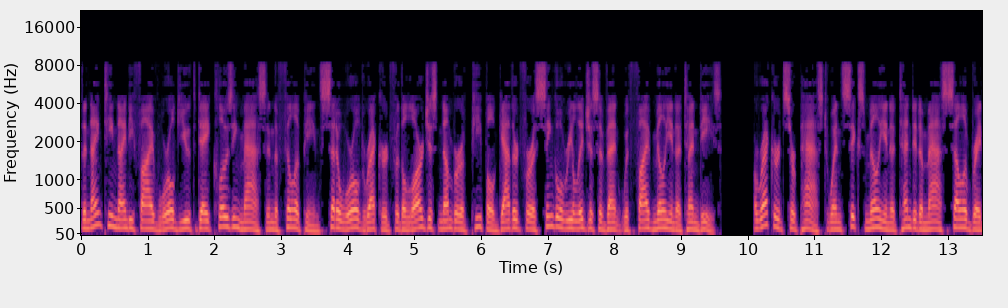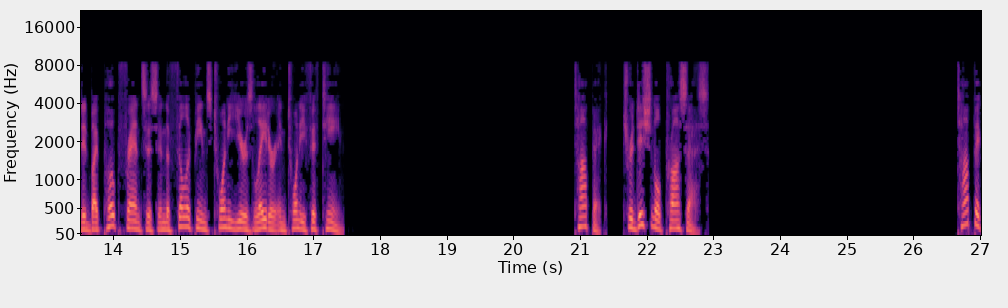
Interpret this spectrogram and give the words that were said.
The 1995 World Youth Day closing Mass in the Philippines set a world record for the largest number of people gathered for a single religious event with 5 million attendees. A record surpassed when 6 million attended a Mass celebrated by Pope Francis in the Philippines 20 years later in 2015. Topic: Traditional process Topic:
